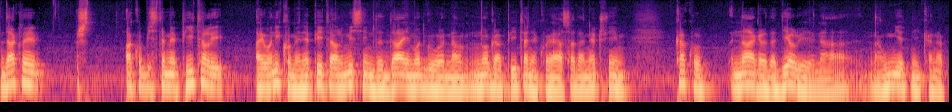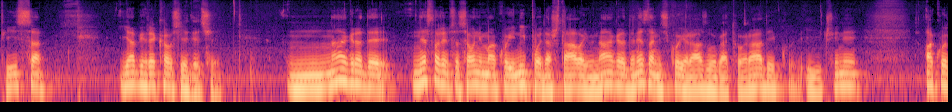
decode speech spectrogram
Dakle, ako biste me pitali, a evo niko me ne pita, ali mislim da dajem odgovor na mnoga pitanja koja ja sada ne čujem, kako nagrada djeluje na, umjetnika, na pisa, ja bih rekao sljedeće. Nagrade, ne slažem se sa onima koji ni podaštavaju nagrade, ne znam iz koji razloga to radi i čine, ako,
